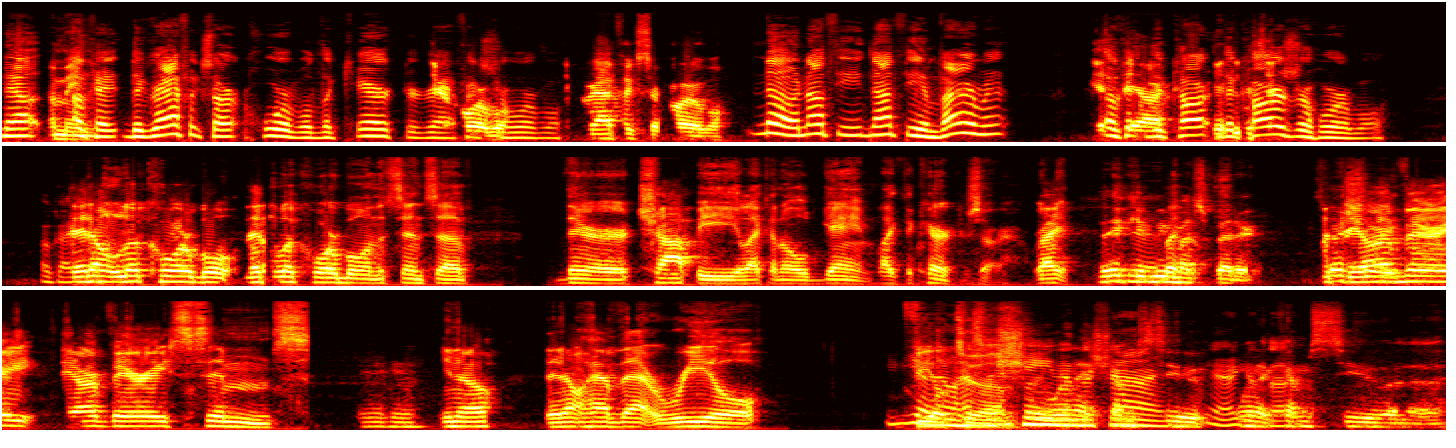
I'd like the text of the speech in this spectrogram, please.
now, I mean- okay, the graphics aren't horrible. The character graphics horrible. are horrible. The graphics are horrible. No, not the not the environment. Yes, okay, the car It- the listen, cars are horrible. Okay, They don't look horrible. They don't look horrible in the sense of they're choppy like an old game, like the characters are, right? They could Yeah. be But- much better. But they are very they are very Sims. Mhm. You know, they don't have that real. Yeah, feel no, to them. sheen when and the it comes shine. to yeah, when it that. comes to uh,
